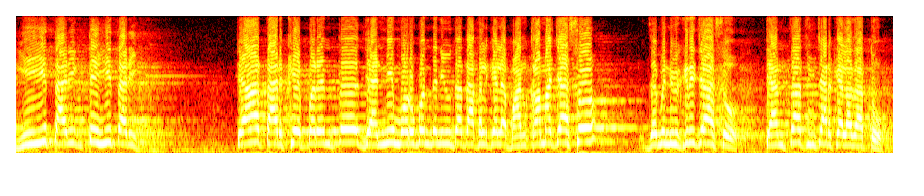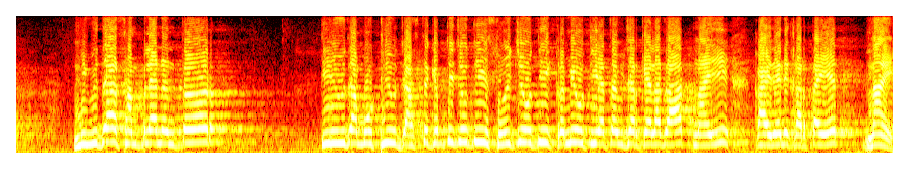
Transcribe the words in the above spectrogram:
ही तारीख ते ही तारीख. त्या तारखेपर्यंत ज्यांनी मोरबंद निविदा दाखल केल्या बांधकामाच्या असो जमीन विक्रीच्या असो त्यांचाच विचार केला जातो. निविदा संपल्यानंतर ती निविदा मोठी जास्त किमतीची होती सोयीची होती कमी होती याचा विचार केला जात नाही कायद्याने करता येत नाही.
